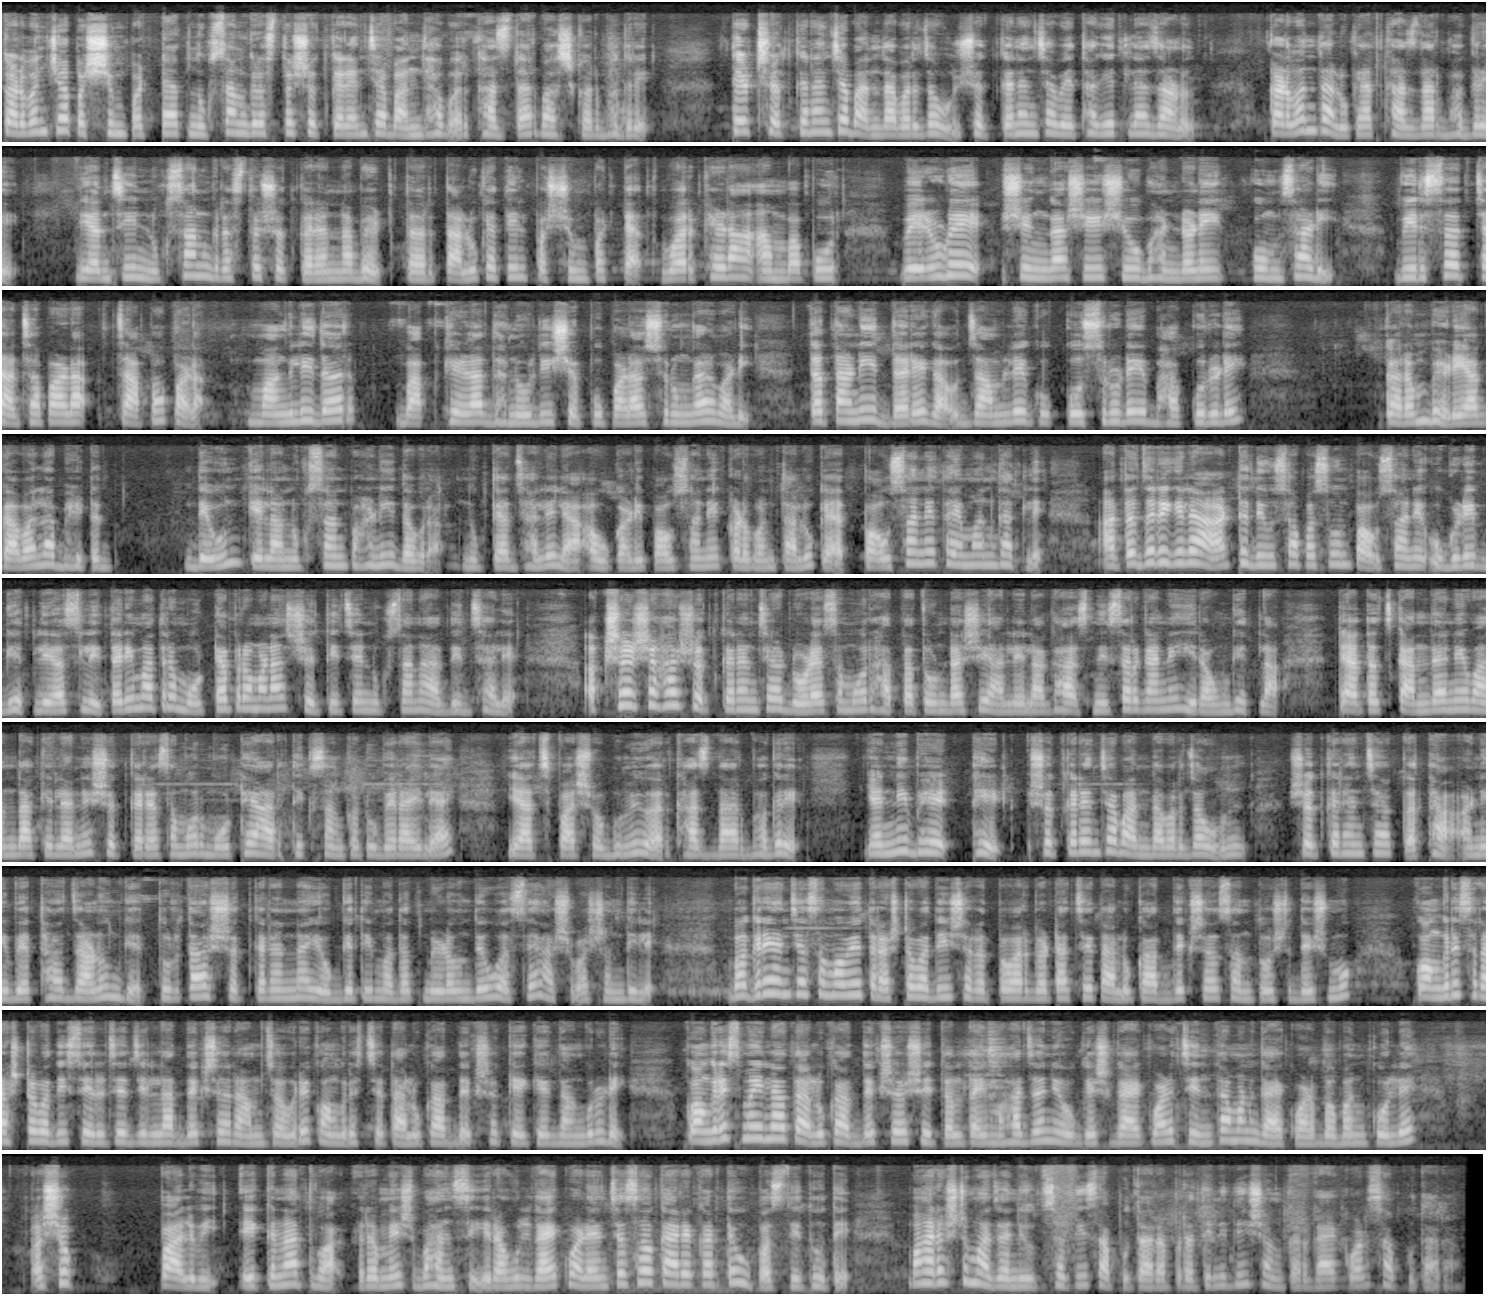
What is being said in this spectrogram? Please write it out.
कडवणच्या पश्चिम पट्ट्यात नुकसानग्रस्त शेतकऱ्यांच्या बांधावर खासदार भास्कर भगरे. थेट शेतकऱ्यांच्या बांधावर जाऊन शेतकऱ्यांच्या व्यथा घेतल्या जाणून कडवण तालुक्यात खासदार भगरे यांची नुकसानग्रस्त शेतकऱ्यांना भेट. तर तालुक्यातील पश्चिम पट्ट्यात वरखेडा आंबापूर वेरुडे शिंगाशी शिवभांडणे कुमसाडी विरसत चाचापाडा चापापाडा मांगलीदर बापखेडा धनोली शेपूपाडा शृंगारवाडी तताणी दरेगाव जांभले गो- कोसरुडे भाकुर्डे करंभेडे या गावाला भेट देऊन केला नुकसान पाहणी दौरा. नुकत्याच झालेल्या अवकाळी पावसाने कळवण तालुक्यात पावसाने थैमान घातले. आता जरी गेल्या आठ दिवसापासून पावसाने उघडीप घेतली असली तरी मात्र मोठ्या प्रमाणात शेतीचे नुकसान आधीच झाले आहे. अक्षरशः शेतकऱ्यांच्या डोळ्यासमोर हातातोंडाशी आलेला घास निसर्गाने हिरावून घेतला. त्यातच कांद्याने वांदा केल्याने शेतकऱ्यासमोर मोठे आर्थिक संकट उभे राहिले आहे. याच पार्श्वभूमीवर खासदार भगरे यांनी भेट थेट शेतकऱ्यांच्या बांधावर जाऊन शेतकऱ्यांच्या कथा आणि व्यथा जाणून घेत तुर्तास शेतकऱ्यांना योग्य ती मदत मिळवून देऊ असे आश्वासन दिले. बगरे यांच्या समवेत राष्ट्रवादी शरद पवार गटाचे तालुका अध्यक्ष संतोष देशमुख काँग्रेस राष्ट्रवादी सेलचे जिल्हाध्यक्ष राम चौरे काँग्रेसचे तालुका अध्यक्ष के के गांगुर्डे काँग्रेस महिला तालुका अध्यक्ष शीतलताई महाजन योगेश गायकवाड चिंतामण गायकवाड बबन कोले अशोक पालवी एकनाथ वाघ रमेश भानसी राहुल गायकवाड यांच्यासह कार्यकर्ते उपस्थित होते. महाराष्ट्र माझा न्यूजसाठी सापुतारा. प्रतिनिधी शंकर गायकवाड सापुतारा.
